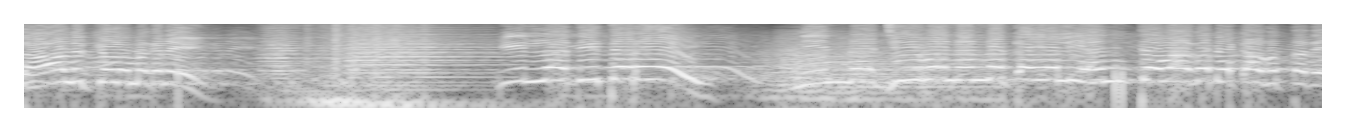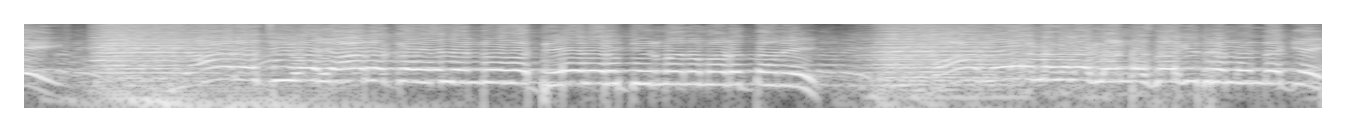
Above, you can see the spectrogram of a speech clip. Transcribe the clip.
ಕಾಲು ಕೇಳು ಮಗನೇ. ಇಲ್ಲದಿದ್ದರೆ ನಿನ್ನ ಜೀವ ನನ್ನ ಕೈಯಲ್ಲಿ ಅಂತ್ಯವಾಗಬೇಕಾಗುತ್ತದೆ. ಯಾರ ಜೀವ ಯಾರ ಕೈಯಲ್ಲಿ ಆ ದೇವರು ತೀರ್ಮಾನ ಮಾಡುತ್ತಾನೆ. ಮಗಳ ಗಂಡಸಾಗಿದ್ರೆ ಮುಂದಕ್ಕೆ.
